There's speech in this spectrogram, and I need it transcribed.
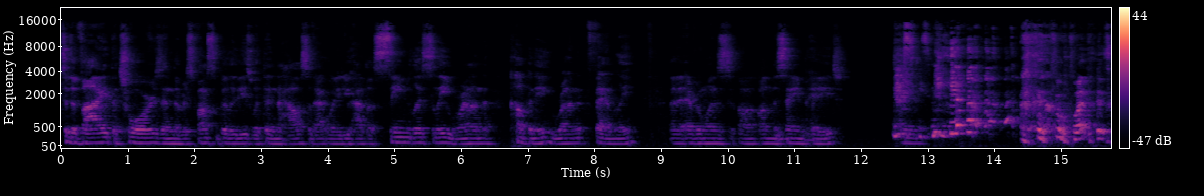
to divide the chores and the responsibilities within the house so that way you have a seamlessly run company, run family, and that everyone's uh, on the same page. Excuse me. what is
